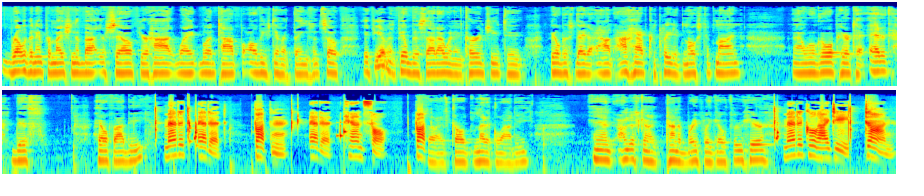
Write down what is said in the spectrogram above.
relevant information about yourself, your height, weight, blood type, all these different things. And so, if you haven't filled this out, I would encourage you to fill this data out. I have completed most of mine. Now we'll go up here to edit this health ID. medic edit button edit cancel button Sorry, it's called medical ID. And I'm just going to kind of briefly go through here. medical ID done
